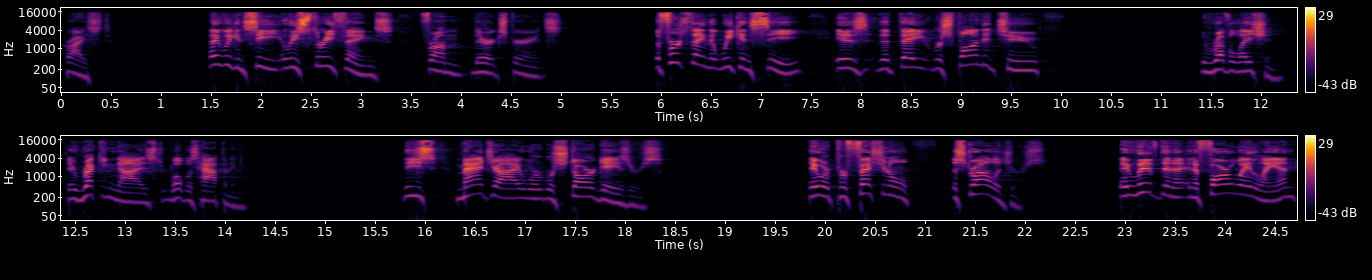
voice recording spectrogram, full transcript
Christ? I think we can see at least three things from their experience. The first thing that we can see is that they responded to the revelation. They recognized what was happening. These magi were, were stargazers. They were professional astrologers. They lived in a, in a faraway land,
